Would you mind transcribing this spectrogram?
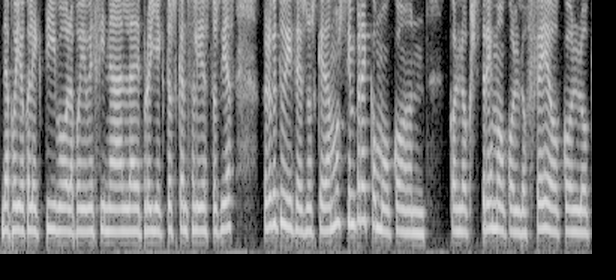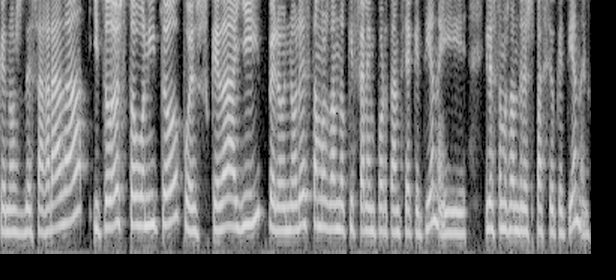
de apoyo colectivo, el apoyo vecinal, la de proyectos que han salido estos días, pero que tú dices, nos quedamos siempre como con, con lo extremo, con lo feo, con lo que nos desagrada y todo esto bonito pues queda allí, pero no le estamos dando quizá la importancia que tiene y le estamos dando el espacio que tiene.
